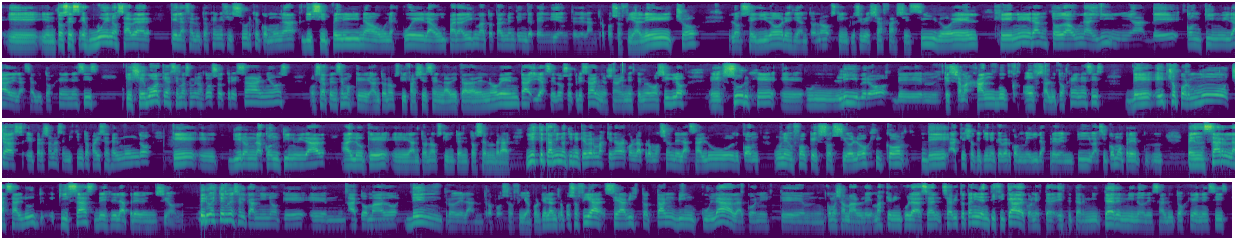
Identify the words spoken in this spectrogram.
em, y entonces es bueno saber que la salutogénesis surge como una disciplina o una escuela o un paradigma totalmente independiente de la antroposofía. De hecho, los seguidores de Antonovsky, inclusive ya fallecido él, generan toda una línea de continuidad de la salutogénesis que llevó a que hace más o menos dos o tres años o sea, pensemos que Antonovsky fallece en la década del 90 y hace dos o tres años, ya en este nuevo siglo, eh, surge eh, un libro de, mm, que se llama Handbook of Salutogenesis, de, hecho por muchas eh, personas en distintos países del mundo que dieron una continuidad a lo que eh, Antonovsky intentó sembrar. Y este camino tiene que ver más que nada con la promoción de la salud, con un enfoque sociológico de aquello que tiene que ver con medidas preventivas y cómo mm, pensar la salud quizás desde la prevención. Pero este no es el camino que em, ha tomado dentro de la antroposofía, porque la antroposofía se ha visto tan vinculada con este, em, ¿cómo llamarle? Más que vinculada, se ha, visto tan identificada con este, este término de salutogénesis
